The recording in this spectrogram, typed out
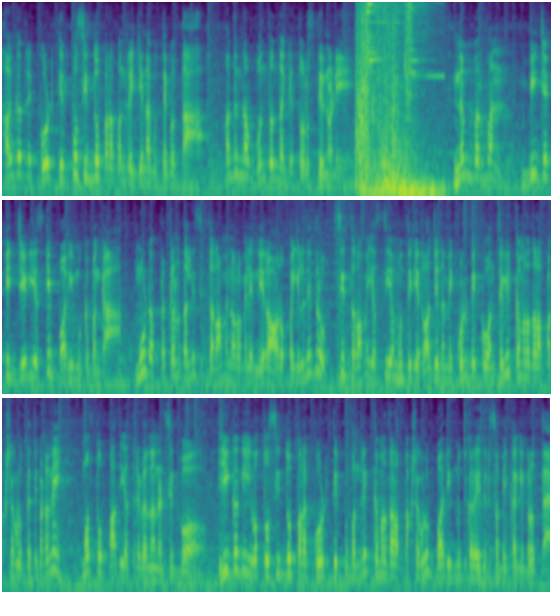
ಹಾಗಾದ್ರೆ ಕೋರ್ಟ್ ತೀರ್ಪು ಸಿದ್ದು ಪರ ಬಂದ್ರೆ ಏನಾಗುತ್ತೆ ಗೊತ್ತಾ? ಅದನ್ನ ಒಂದೊಂದಾಗಿ ತೋರಿಸ್ತೀವಿ ನೋಡಿ. ನಂಬರ್ ಒನ್ ಬಿಜೆಪಿ ಜೆಡಿಎಸ್ಗೆ ಭಾರಿ ಮುಖಭಂಗ. ಮೂಡ ಪ್ರಕರಣದಲ್ಲಿ ಸಿದ್ದರಾಮಯ್ಯನವರ ಮೇಲೆ ನೇರ ಆರೋಪ ಇಲ್ಲದಿದ್ರು ಸಿದ್ದರಾಮಯ್ಯ ಸಿಎಂ ಹುದ್ದೆಗೆ ರಾಜೀನಾಮೆ ಕೊಡಬೇಕು ಅಂತೇಳಿ ಕಮಲದಳ ಪಕ್ಷಗಳು ಪ್ರತಿಭಟನೆ ಮತ್ತು ಪಾದಯಾತ್ರೆಗಳನ್ನು ನಡೆಸಿದ್ವು. ಹೀಗಾಗಿ ಇವತ್ತು ಸಿದ್ದು ಪರ ಕೋರ್ಟ್ ತೀರ್ಪು ಬಂದ್ರೆ ಕಮಲದಳ ಪಕ್ಷಗಳು ಭಾರಿ ಮುಜುಗರ ಎದುರಿಸಬೇಕಾಗಿ ಬರುತ್ತೆ.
